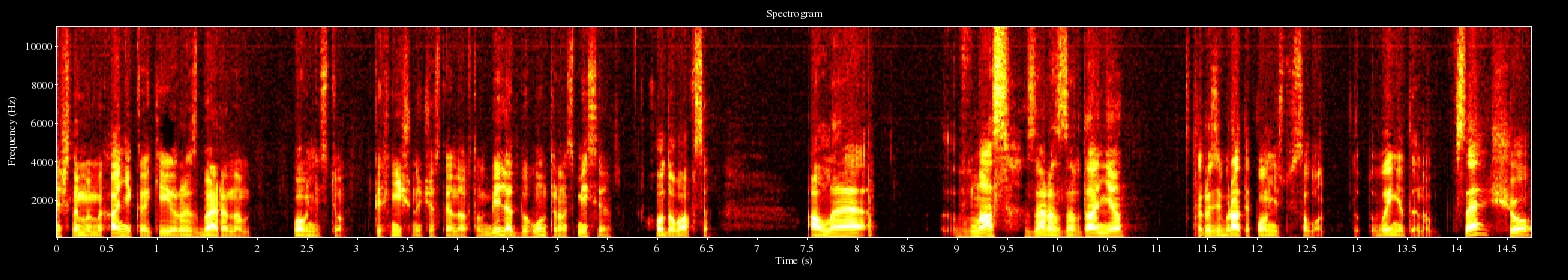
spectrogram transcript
Знайшли ми механіка, який розбере нам повністю технічну частину автомобіля, двигун, трансмісія, ходова, все. Але в нас зараз завдання розібрати повністю салон. Тобто вийняти нам все, що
